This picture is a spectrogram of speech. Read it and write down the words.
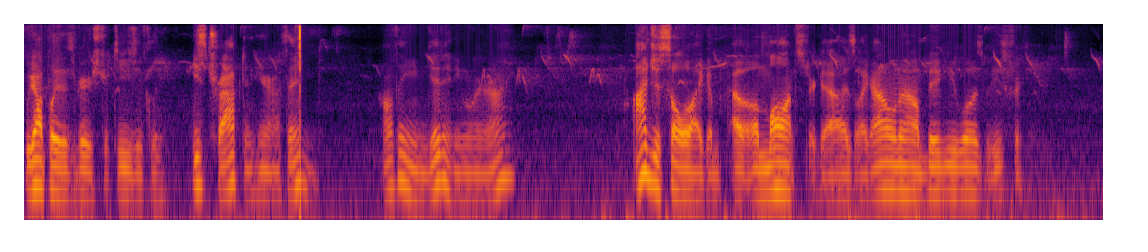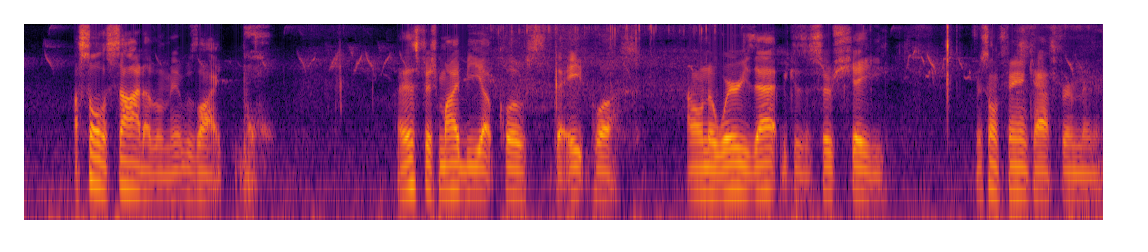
We gotta play this very strategically. He's trapped in here, I think. I don't think he can get anywhere, right? I just saw like a, a, monster, guys. Like, I don't know how big he was, but he's freaking... I saw the side of him. It was like... like this fish might be up close to 8 plus. I don't know where he's at because it's so shady. Just on fan cast for a minute.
